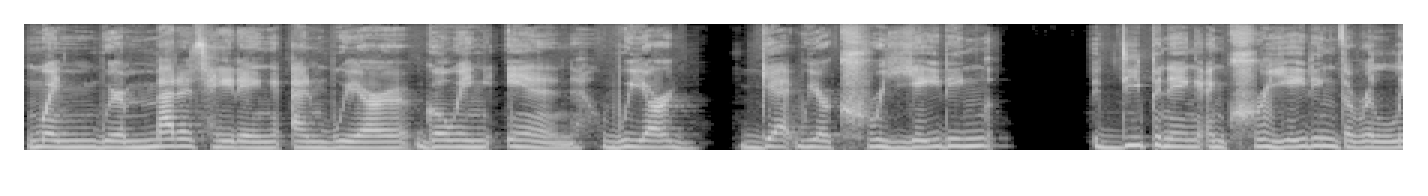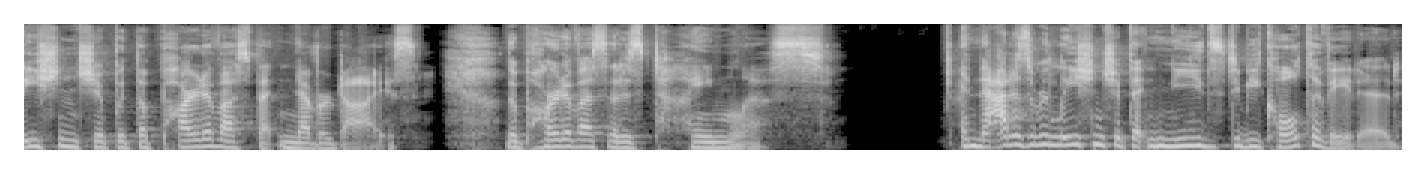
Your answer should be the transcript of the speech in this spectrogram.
When we're meditating and we are going in, we are get we are creating deepening and creating the relationship with the part of us that never dies, the part of us that is timeless. And that is a relationship that needs to be cultivated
